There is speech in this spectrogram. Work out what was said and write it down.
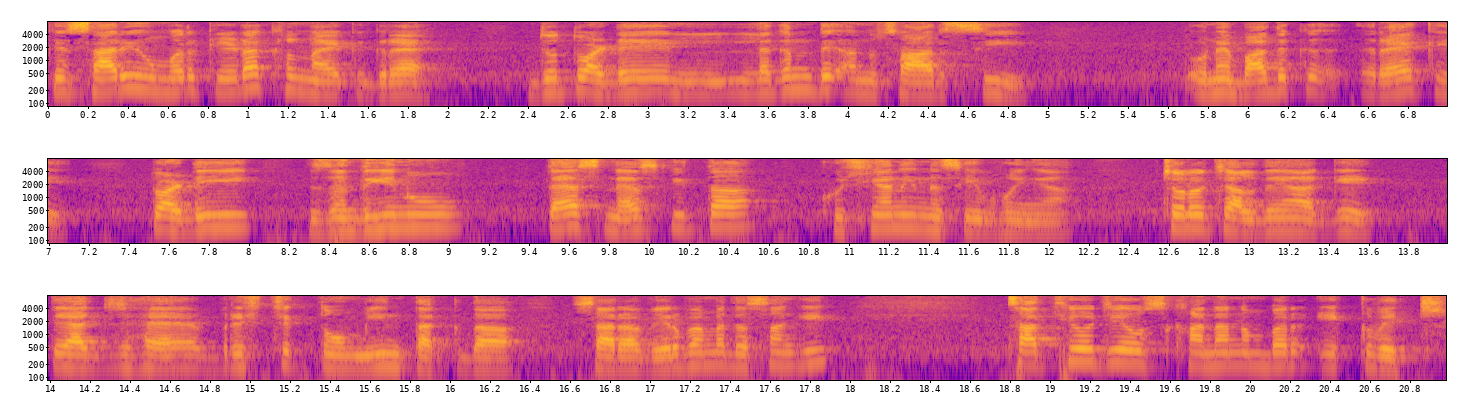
ਕਿ ਸਾਰੀ ਉਮਰ ਕਿਹੜਾ ਖਲਨਾਇਕ ਗ੍ਰਹਿ ਜੋ ਤੁਹਾਡੇ ਲਗਨ ਦੇ ਅਨੁਸਾਰ ਸੀ, ਉਹਨੇ ਬਾਧਕ ਰਹਿ ਕੇ ਤੁਹਾਡੀ ਜ਼ਿੰਦਗੀ ਨੂੰ ਤਹਿਸ ਨਹਿਸ ਕੀਤਾ, ਖੁਸ਼ੀਆਂ ਨਹੀਂ ਨਸੀਬ ਹੋਈਆਂ। ਚਲੋ ਚੱਲਦੇ ਹਾਂ ਅੱਗੇ। ਤੇ ਅੱਜ ਹੈ ਬ੍ਰਿਸ਼ਚਿਕ ਤੋਂ ਮੀਨ ਤੱਕ ਦਾ ਸਾਰਾ ਵੇਰਵਾ ਮੈਂ ਦੱਸਾਂਗੀ। ਸਾਥੀਓ, ਜੇ ਉਸ ਖਾਨਾ ਨੰਬਰ 1 ਵਿੱਚ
